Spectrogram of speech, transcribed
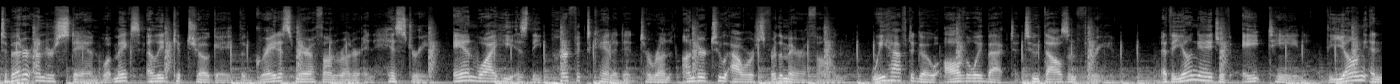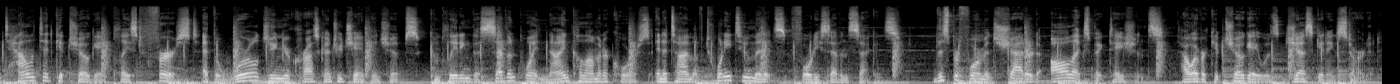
To better understand what makes Eliud Kipchoge the greatest marathon runner in history and why he is the perfect candidate to run under two hours for the marathon, we have to go all the way back to 2003. At the young age of 18, the young and talented Kipchoge placed first at the World Junior Cross Country Championships, completing the 7.9 kilometer course in a time of 22 minutes 47 seconds. This performance shattered all expectations, however, Kipchoge was just getting started.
